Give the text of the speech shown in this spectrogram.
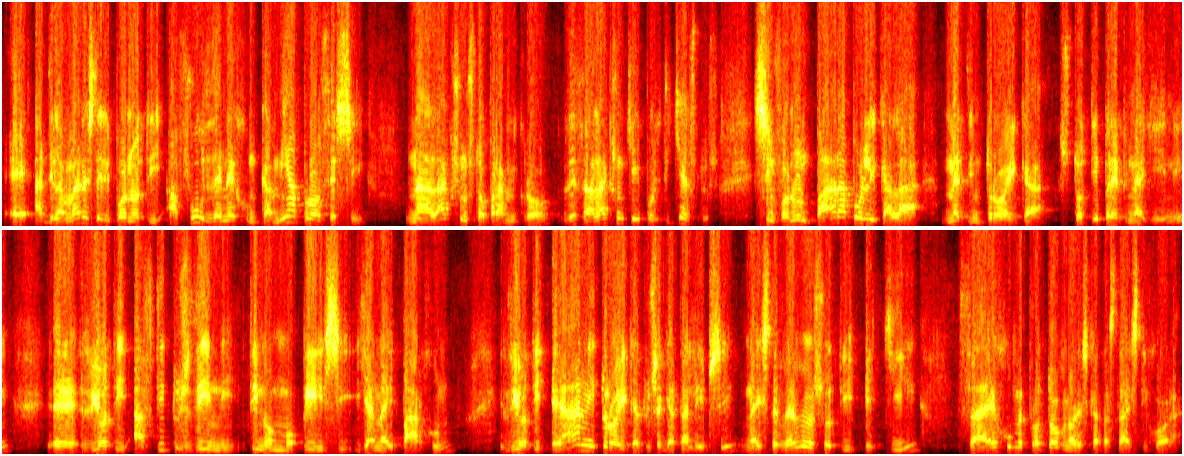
Ε, αντιλαμβάνεστε λοιπόν ότι αφού δεν έχουν καμία πρόθεση να αλλάξουν στο παραμικρό, δεν θα αλλάξουν και οι πολιτικές τους. Συμφωνούν πάρα πολύ καλά με την Τρόικα στο τι πρέπει να γίνει, ε, διότι αυτή τους δίνει την ομοποίηση για να υπάρχουν, διότι εάν η Τρόικα τους εγκαταλείψει, να είστε βέβαιος ότι εκεί θα έχουμε πρωτόγνωρες καταστάσεις στη χώρα.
